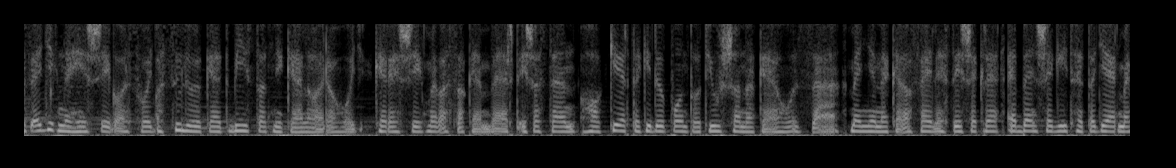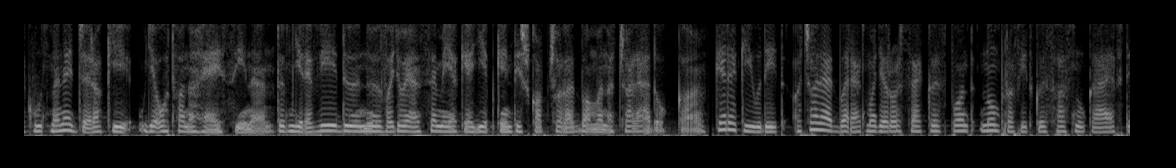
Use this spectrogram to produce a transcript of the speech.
Az egyik nehézség az, hogy a szülőket bíztatni kell arra, hogy keressék meg a szakembert, és aztán, ha kértek időpontot, jussanak el hozzá, menjenek el a fejlesztésekre, ebben segíthet a gyermekút menedzser, aki ugye ott van a helyszínen. Többnyire védőnő, vagy olyan személy, aki egyébként is kapcsolatban van a családokkal. Kereki Judit, a Családbarát Magyarország Központ Nonprofit Közhasznú Kft.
